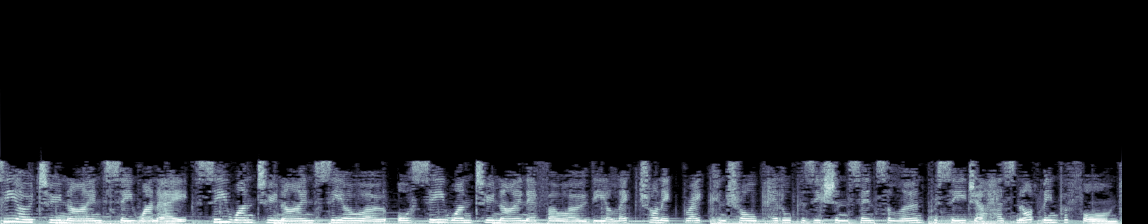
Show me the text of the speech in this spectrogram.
C029C1A, C129C00, or C129F00 The electronic brake control pedal position sensor learned procedure has not been performed.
